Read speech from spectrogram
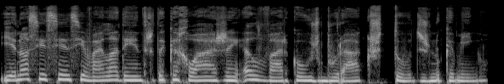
E a nossa essência vai lá dentro da carruagem a levar com os buracos todos no caminho.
